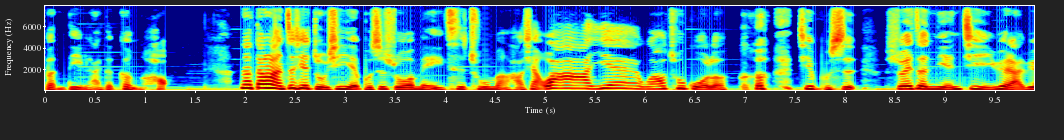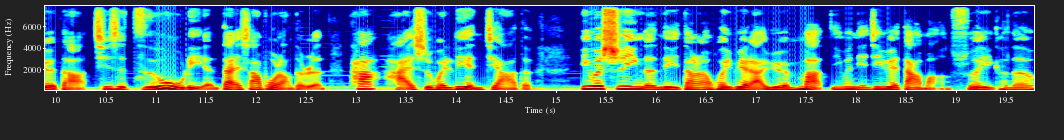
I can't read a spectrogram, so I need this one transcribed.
本地来的更好。那当然，这些主星也不是说每一次出门好像哇耶，我要出国了。其实不是，随着年纪越来越大，其实子午连带杀破狼的人，他还是会恋家的，因为适应能力当然会越来越慢，因为年纪越大嘛，所以可能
